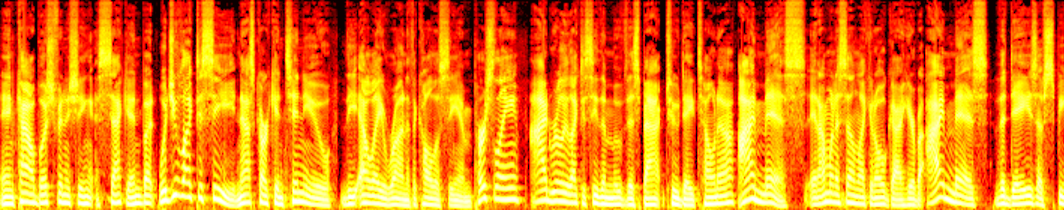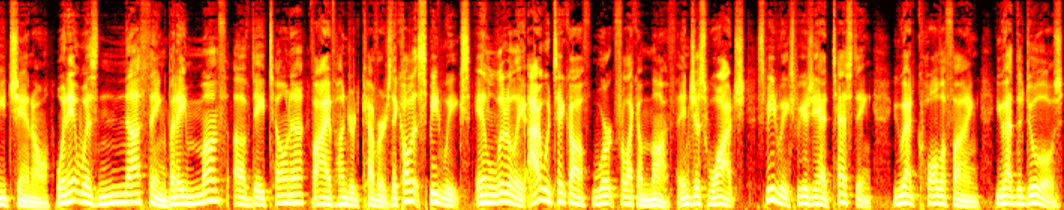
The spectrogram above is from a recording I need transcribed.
and Kyle Busch finishing second. But would you like to see NASCAR continue the LA run at the Coliseum? Personally, I'd really like to see them move this back to Daytona. I miss, and I'm going to sound like an old guy here, but I miss the days of Speed Channel when it was nothing but a month of Daytona 500 coverage. They called it Speed Weeks. And literally, I would take off work for like a month and just watch Speed Weeks because you had testing, you had qualifying, you had the duels,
